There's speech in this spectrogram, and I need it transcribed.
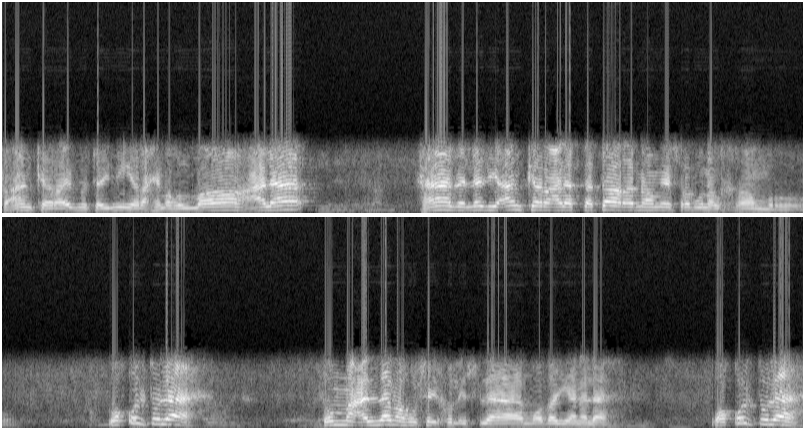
فأنكر ابن تيمية رحمه الله على هذا الذي أنكر على التتار أنهم يشربون الخمر. وقلت له ثم علمه شيخ الإسلام وبين له. وقلت له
